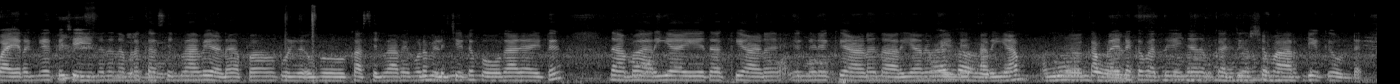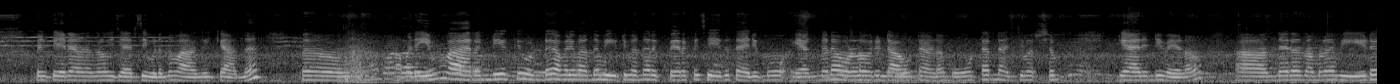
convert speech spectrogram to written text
വയറിംഗ് ഒക്കെ ചെയ്യുന്നത് നമ്മുടെ കസിൻ വാവയാണ് അപ്പോൾ കസിൻ വാവയും കൂടെ വിളിച്ചിട്ട് പോകാനായിട്ട് നമ്മൾ അറിയാം ഏതൊക്കെയാണ് എങ്ങനെയൊക്കെയാണെന്ന് അറിയാൻ വേണ്ടി അറിയാം. കംപ്ലൈന്റ് ഒക്കെ വന്നു കഴിഞ്ഞാൽ നമുക്ക് അഞ്ച് വർഷം വാറണ്ടി ഒക്കെ ഉണ്ട്. അപ്പോഴത്തേനും ഞങ്ങൾ വിചാരിച്ച് ഇവിടുന്ന് വാങ്ങിക്കാമെന്ന് അവിടെയും വാറണ്ടി ഒക്കെ ഉണ്ട്. അവർ വന്ന് വീട്ടിൽ വന്ന് റിപ്പയറൊക്കെ ചെയ്ത് തരുമോ? എങ്ങനെ ഉള്ള ഒരു ഡൗട്ടാണ് മോട്ടറിന് അഞ്ച് വർഷം ഗ്യാരണ്ടി വേണം. അന്നേരം നമ്മളെ വീട്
